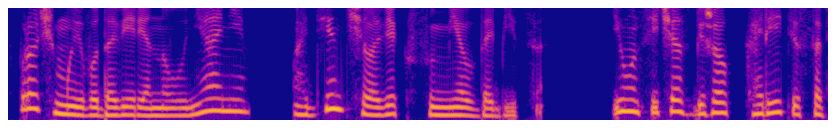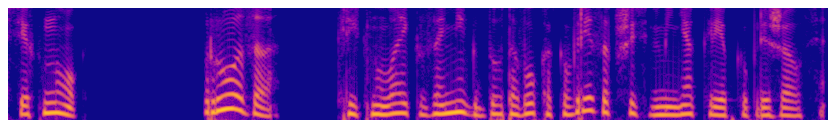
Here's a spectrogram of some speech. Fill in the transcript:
Впрочем, моего доверия на Луняне один человек сумел добиться. И он сейчас бежал к карете со всех ног. «Роза!» Крикнул Лайк за миг до того, как, врезавшись в меня, крепко прижался.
